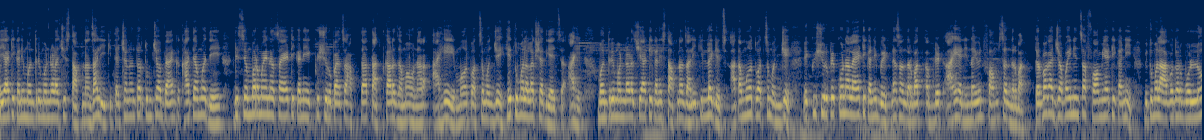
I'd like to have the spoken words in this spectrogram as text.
या ठिकाणी मंत्रिमंडळाची स्थापना झाली की त्याच्यानंतर तुमच्या बँक खात्यामध्ये डिसेंबर महिन्याचा या ठिकाणी एकवीसशे रुपयाचा हप्ता तात्काळ जमा होणार आहे. महत्त्वाचं म्हणजे हे तुम्हाला लक्षात घ्यायचं आहे. मंत्रिमंडळाची या ठिकाणी स्थापना झाली की लगेच. आता महत्त्वाचं म्हणजे एकवीसशे रुपये कोणाला या ठिकाणी भेटण्यासंदर्भात अपडेट आहे आणि नवीन फॉर्म संदर्भात. तर बघा ज्या बहिणींचा फॉर्म या ठिकाणी मी तुम्हाला अगोदर बोललो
